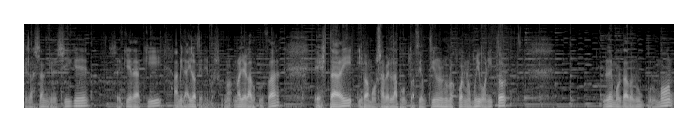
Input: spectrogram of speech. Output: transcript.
que la sangre sigue se queda aquí. Ah mira ahí lo tenemos. No, ha llegado a cruzar. Está ahí y vamos a ver la puntuación. Tiene unos cuernos muy bonitos. Le hemos dado en un pulmón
